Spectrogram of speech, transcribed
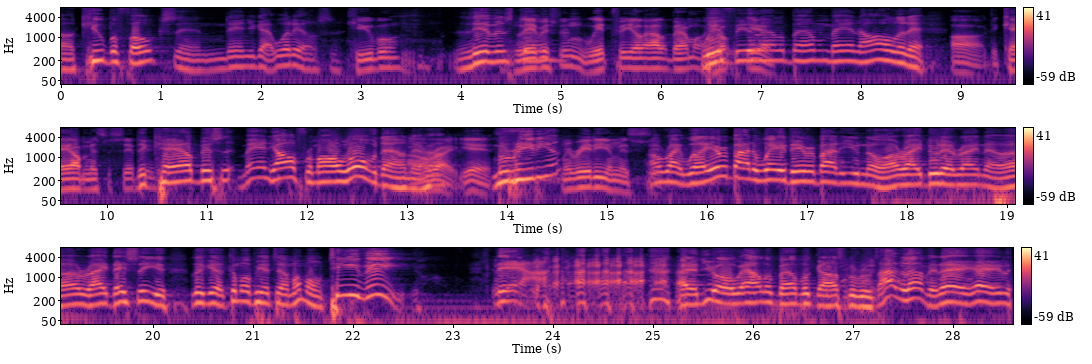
uh, Cuba folks, and then you got what else? Cuba, Livingston, Livingston, Whitfield, Alabama. Whitfield, yeah. Alabama, man, all of that. Uh, DeKalb, Mississippi. DeKalb, Mississippi, man, y'all from all over down there. All huh? right, yes. Meridian. Meridian, Mississippi. All right. Well, everybody wave to everybody you know. All right, do that right now. All right, they see you. Look here, come up here and tell them I'm on TV. Yeah, and you on Alabama Gospel Roots. I love it. Hey, hey,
